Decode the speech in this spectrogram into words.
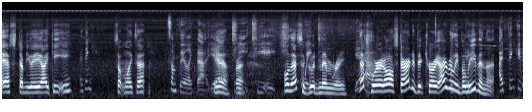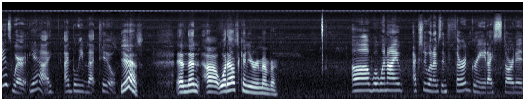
S W A I T E? I think Something like that? something like that. Yeah, Yeah. right. T T H. Oh, that's a good memory. That's where it all started, Victoria. I really believe in that. I think it is where. Yeah, I I believe that too. Yes. And then uh, what else can you remember? Uh, well, when I actually when I was in third grade, I started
